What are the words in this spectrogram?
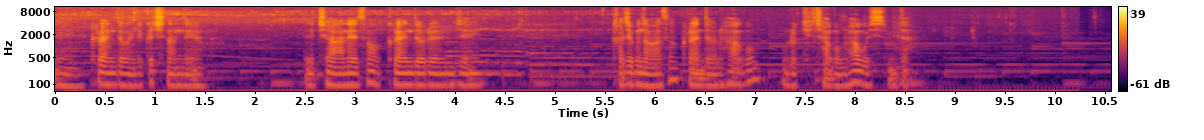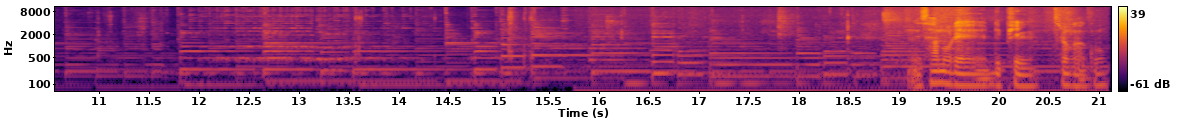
네, 그라인더가 이제 끝이 났네요. 제 안에서 그라인더를 이제 가지고 나와서 그라인더를 하고 이렇게 작업을 하고 있습니다. 사물에 리필 들어가고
